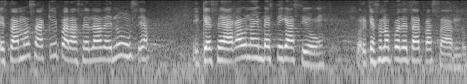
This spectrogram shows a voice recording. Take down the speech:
estamos aquí para hacer la denuncia y que se haga una investigación, porque eso no puede estar pasando.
